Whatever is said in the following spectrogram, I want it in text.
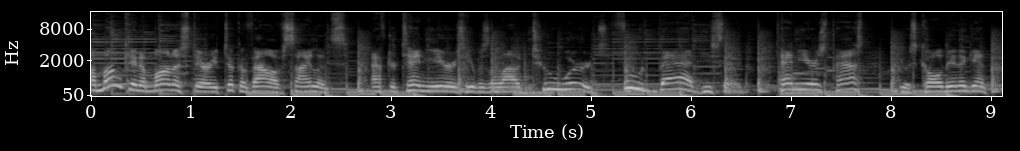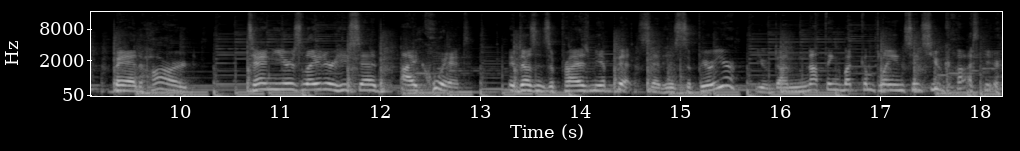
A monk in a monastery took a vow of silence. After 10 years, he was allowed two words food bad, he said. 10 years passed, he was called in again. Bad hard. 10 years later, he said, I quit. It doesn't surprise me a bit, said his superior. You've done nothing but complain since you got here.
